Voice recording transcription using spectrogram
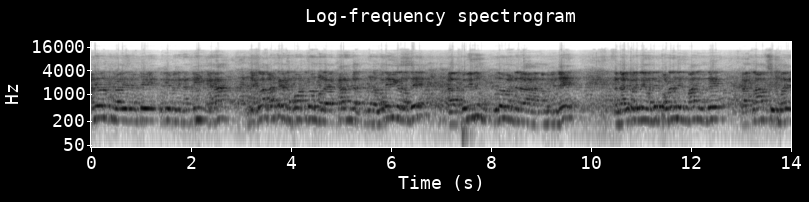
அனைவருக்கும் வேலையில் வந்து பெரிய பெரிய நன்றி. ஏன்னா இந்த கிளப் அடுத்த கட்ட போகிறதுக்கு உங்களோட கரங்கள் உங்களோட உதவிகள் வந்து பெரிதும் உதவும் என்று நான் நம்புகின்றேன். அந்த அடிப்படையிலே வந்து தொடர்ந்து இது மாதிரி வந்து கிளாப்ஸ் இது மாதிரி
